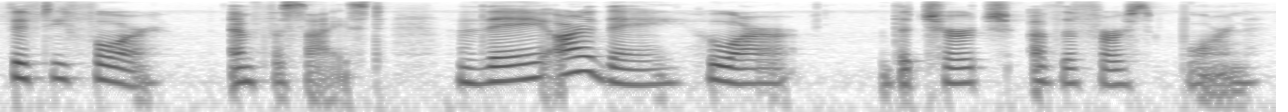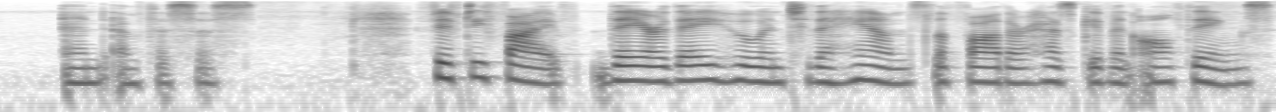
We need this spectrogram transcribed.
54. Emphasized. They are they who are the church of the firstborn. End emphasis. 55. They are they who into the hands the Father has given all things.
